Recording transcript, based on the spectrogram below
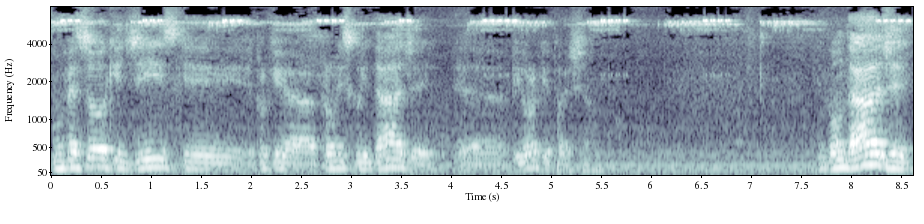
Uma pessoa que diz que. Porque a promiscuidade é pior que paixão. Em bondade,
